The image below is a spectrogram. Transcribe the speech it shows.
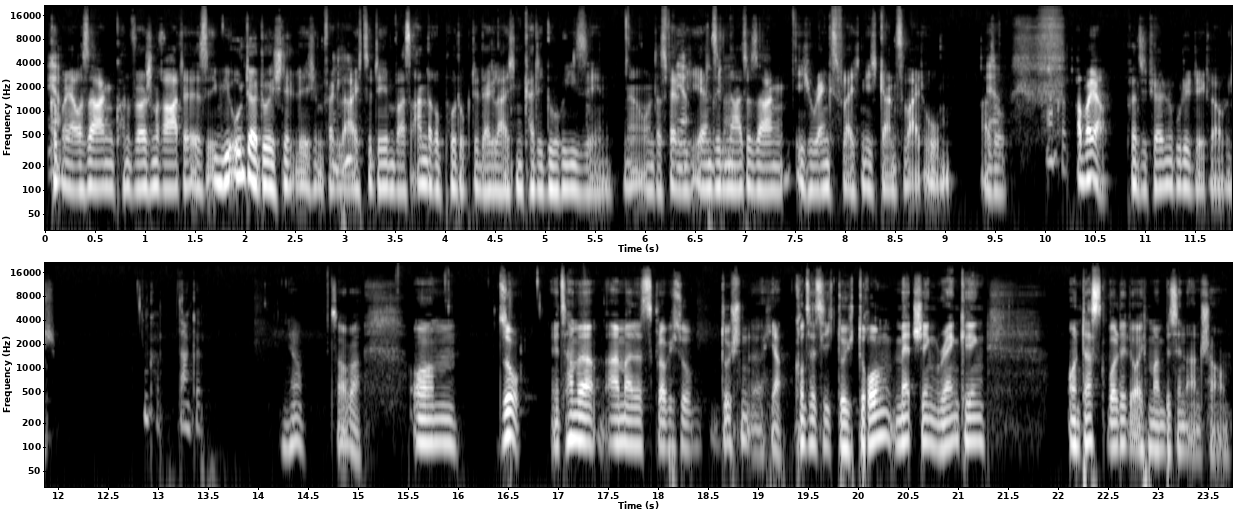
Könnte ja. man ja auch sagen, Conversion-Rate ist irgendwie unterdurchschnittlich im Vergleich mhm. zu dem, was andere Produkte der gleichen Kategorie sehen. Ja, und das wäre ja, eher ein Signal zu sagen, ich ranks vielleicht nicht ganz weit oben. Also, okay. aber ja, prinzipiell eine gute Idee, glaube ich. Okay, danke. Ja, sauber. Um, so, Jetzt haben wir einmal das, glaube ich, so durch, äh, ja, grundsätzlich durchdrungen, Matching, Ranking. Und das wolltet ihr euch mal ein bisschen anschauen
